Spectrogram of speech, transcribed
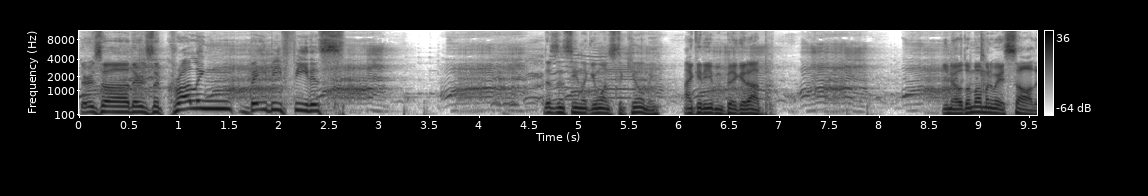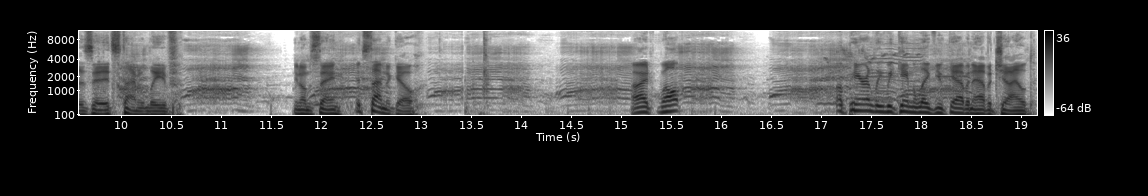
There's a there's a crawling baby fetus. Doesn't seem like he wants to kill me. I could even pick it up. You know, the moment we saw this, it's time to leave. You know what I'm saying? It's time to go. Alright, well. Apparently we came to Lakeview Cabin to have a child.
